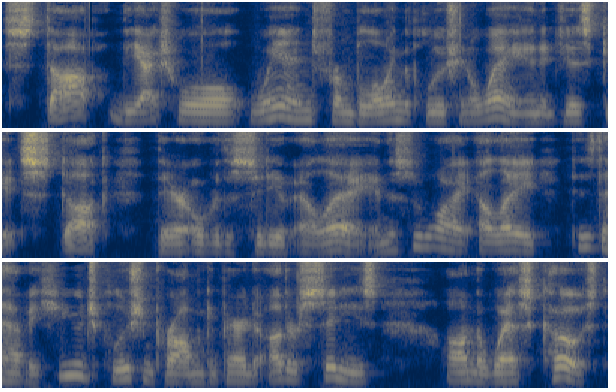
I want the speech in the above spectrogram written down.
stop the actual wind from blowing the pollution away and it just gets stuck there over the city of LA. And this is why LA tends to have a huge pollution problem compared to other cities on the west coast.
